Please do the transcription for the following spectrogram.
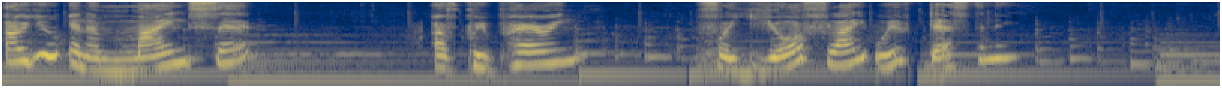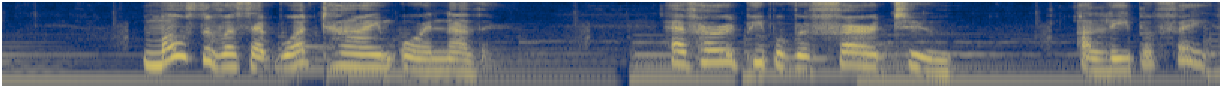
Are you in a mindset of preparing for your flight with destiny? Most of us, at one time or another, have heard people refer to a leap of faith.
